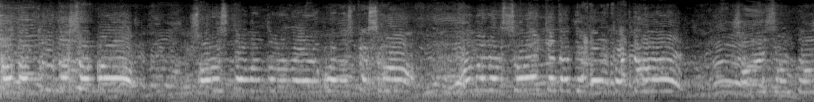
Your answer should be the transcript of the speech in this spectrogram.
যতদ্রুত সম্ভব স্বরাষ্ট্র মন্ত্রণালয়ের উপদেষ্টা সহ আমাদের সবাইকে জাতীয়করণ করতে হবে সবাই সন্তান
